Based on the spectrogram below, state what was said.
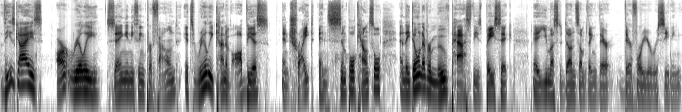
these guys aren't really saying anything profound. It's really kind of obvious and trite and simple counsel, and they don't ever move past these basic. Hey, you must have done something there, therefore you're receiving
